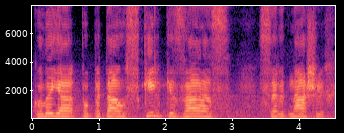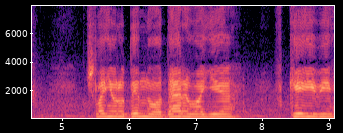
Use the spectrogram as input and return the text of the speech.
Коли я попитав, скільки зараз серед наших членів родинного дерева є в Києві,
